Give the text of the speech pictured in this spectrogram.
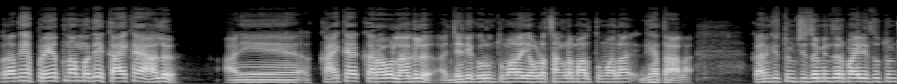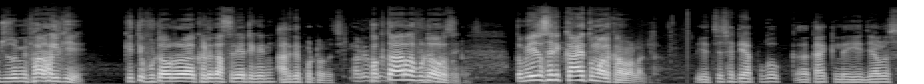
बरं आता ह्या प्रयत्नामध्ये काय काय आलं आणि काय काय करावं लागलं जेणेकरून तुम्हाला एवढा चांगला माल तुम्हाला घेता आला? कारण की तुमची जमीन जर पाहिली तर तुमची जमीन फार हलकी आहे. किती फुटावर खडक असेल या ठिकाणी? अर्ध्या फुटावरच. फक्त अर्धा फुटावरच. आहे तर मग याच्यासाठी काय तुम्हाला करावं लागलं? याच्यासाठी आपण काय केलं हे ज्यावेळेस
